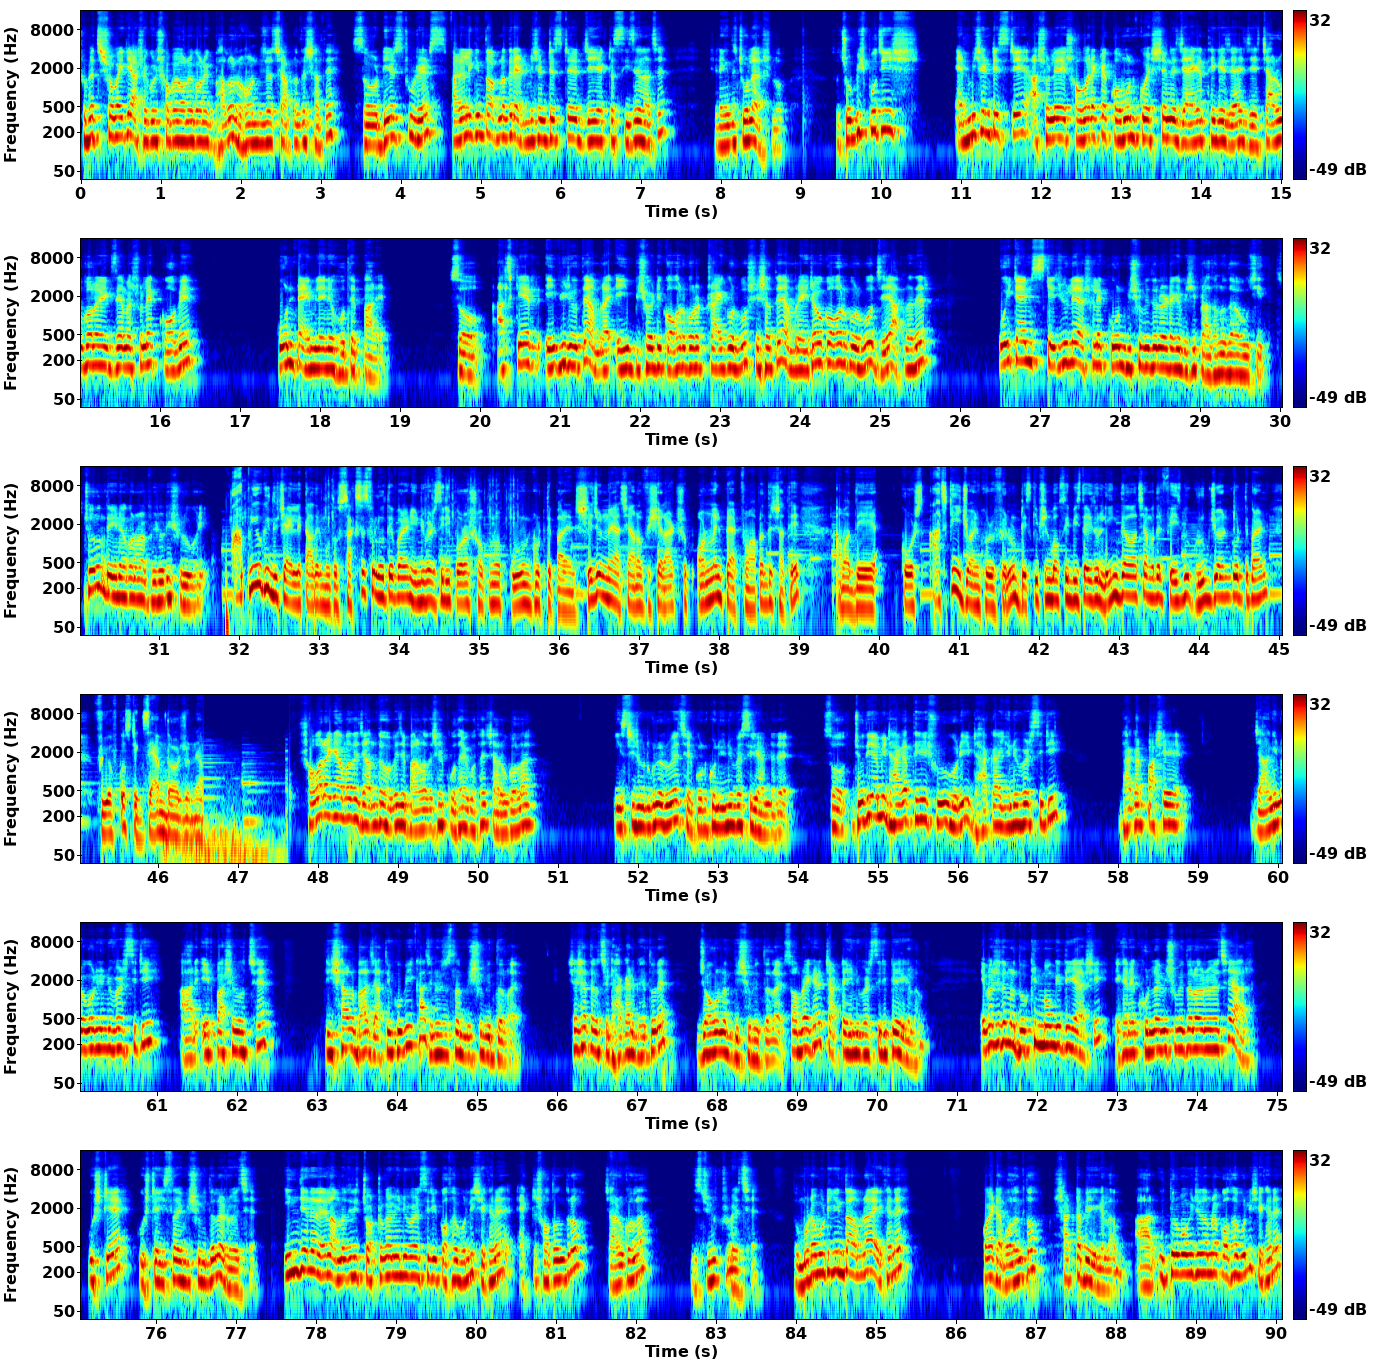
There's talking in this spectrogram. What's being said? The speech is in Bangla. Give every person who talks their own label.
Speaker 1: শুভেচ্ছা সবাইকে। আশা করি সবাই অনেক অনেক ভালো। রোহন নিউজ হচ্ছে আপনাদের সাথে। সো ডিয়ার স্টুডেন্টস ফাইনালি কিন্তু আপনাদের অ্যাডমিশন টেস্টের যে একটা সিজন আছে, সেটা কিন্তু চলে আসলো। তো চব্বিশ পঁচিশ অ্যাডমিশন টেস্টে আসলে সবার একটা কমন কোয়েশ্চেনের জায়গা থেকে যায় যে চারুকলার এক্সাম আসলে কবে, কোন টাইম লাইনে হতে পারে। সো আজকের এই ভিডিওতে আমরা এই বিষয়টি কভার করার ট্রাই করব। সে সাথে আমরা এটাও কভার করব যে আপনাদের ওই টাইম স্কেজুলে আসলে কোন বিশ্ববিদ্যালয়টাকে বেশি প্রাধান্য দেওয়া উচিত? চলুন দেরি না করে আমরা ভিডিওটি শুরু করি।
Speaker 2: আপনিও কিন্তু চাইলে তাদের মতো সাকসেসফুল হতে পারেন ইউনিভার্সিটি পড়ার স্বপ্ন পূরণ করতে পারেন। সেজন্য আছে আনঅফিসিয়াল আর্টশপ অনলাইন প্ল্যাটফর্ম আপনাদের সাথে আমাদের কোর্স আজকেই জয়েন করে ফেলুন। ডিসক্রিপশন বক্সে বিস্তারিত লিঙ্ক দেওয়া আছে। আমাদের ফেসবুক গ্রুপ জয়েন করতে পারেন ফ্রি অফ কস্ট এক্সাম দেওয়ার জন্য।
Speaker 1: সবার আগে আমাদের জানতে হবে যে বাংলাদেশের কোথায় কোথায় চারুকলা ইনস্টিটিউটগুলো রয়েছে কোন কোন ইউনিভার্সিটি আন্ডারে সো যদি আমি ঢাকা থেকে শুরু করি, ঢাকা ইউনিভার্সিটি ঢাকার পাশে জাহাঙ্গীরনগর ইউনিভার্সিটি আর এর পাশে হচ্ছে ত্রিশাল বা জাতীয় কবি কাজী নজরুল ইসলাম বিশ্ববিদ্যালয়। সে সাথে হচ্ছে ঢাকার ভেতরে জগন্নাথ বিশ্ববিদ্যালয়। সো আমরা এখানে চারটা ইউনিভার্সিটি পেয়ে গেলাম। এবার যদি আমরা দক্ষিণবঙ্গের দিকে আসি, এখানে খুলনা বিশ্ববিদ্যালয় রয়েছে আর কুষ্টিয়ায় কুষ্টিয়া ইসলামী বিশ্ববিদ্যালয় রয়েছে। ইন জেনারেল আমরা যদি চট্টগ্রাম ইউনিভার্সিটির কথা বলি, সেখানে একটা স্বতন্ত্র চারুকলা ইনস্টিটিউট রয়েছে। তো মোটামুটি কিন্তু আমরা এখানে কয়টা বলেন তো? সাতটা পেয়ে গেলাম। আর উত্তরবঙ্গে যদি আমরা কথা বলি, সেখানে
